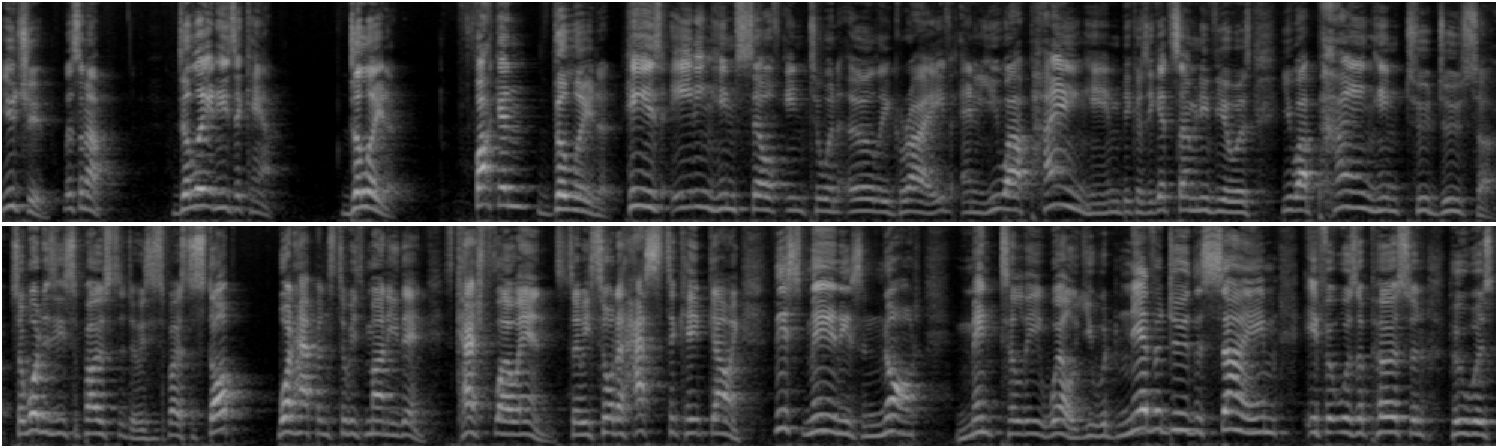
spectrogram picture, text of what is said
YouTube, listen up. Delete his account. Delete it. Fucking delete it. He is eating himself into an early grave, and you are paying him because he gets so many viewers. You are paying him to do so. So, what is he supposed to do? Is he supposed to stop? What happens to his money then? His cash flow ends. So he sort of has to keep going. This man is not mentally well. You would never do the same if it was a person who was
